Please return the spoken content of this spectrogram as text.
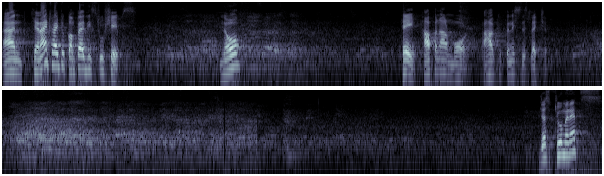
And can I try to compare these two shapes? No? Hey, half an hour more. I have to finish this lecture. Just two minutes.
